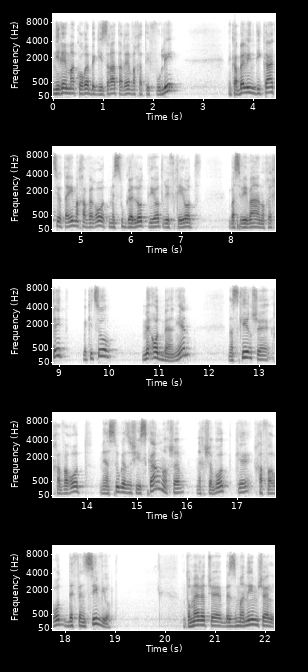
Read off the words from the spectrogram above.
נראה מה קורה בגזרת הרווח התפעולי, נקבל אינדיקציות האם החברות מסוגלות להיות רווחיות בסביבה הנוכחית. בקיצור, מאוד מעניין. נזכיר שחברות מהסוג הזה שהזכרנו עכשיו, נחשבות כחפרות דפנסיביות. זאת אומרת שבזמנים של,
